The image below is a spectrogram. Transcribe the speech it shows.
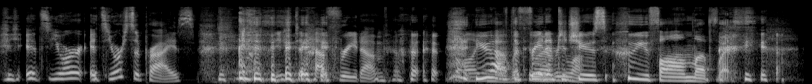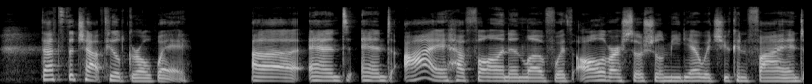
It's your it's your surprise. you to have freedom. You have the freedom to choose who you fall in love with. That's the Chatfield girl way. Uh, and and I have fallen in love with all of our social media, which you can find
